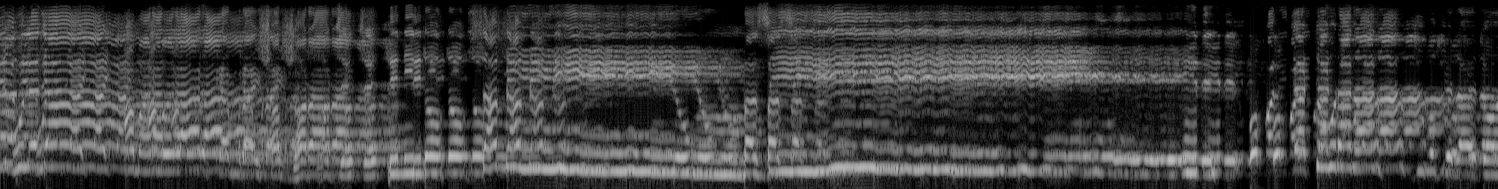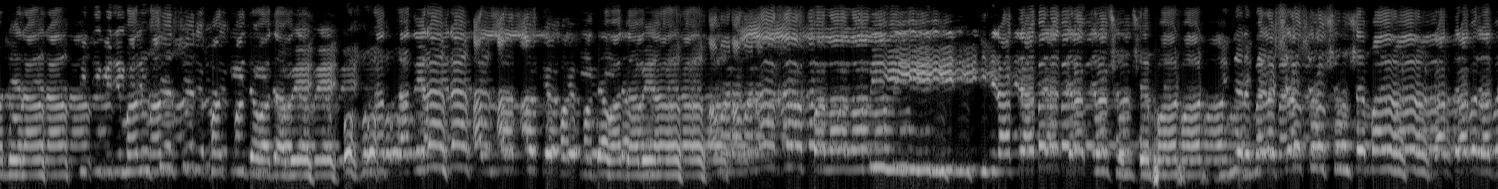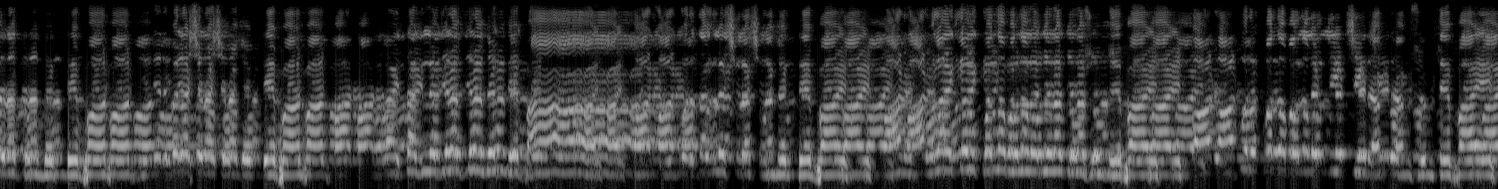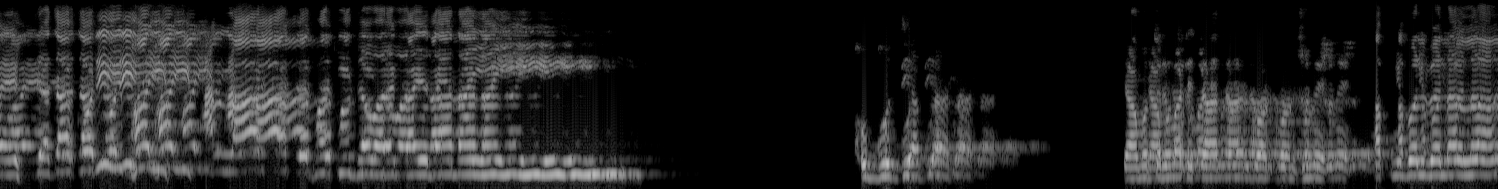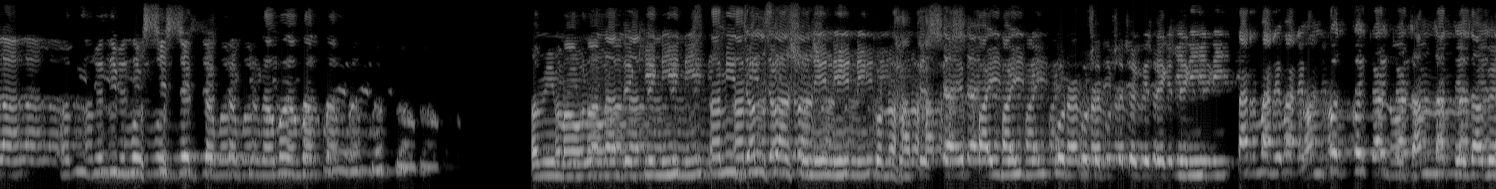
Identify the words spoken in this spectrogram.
যদি ভুলে যাই আমার আল্লাহর ক্যামেরায় সব ধরা আছে। তিনি তো সামিউম বাসীর। ও কলিজা টুকরারা যুবকেরা জনেরা পৃথিবীর মানুষের চোখে ফাঁকি দেওয়া যাবে। ও হনাত্তাদেরা আল্লাহর চোখে ফাঁকি দেওয়া যাবে না। আমার আল্লাহ রাব্বুল আলামিন তিনি রাতের বেলা যেরকম শুনতে পান দিনের বেলা সেরকম শুনতে পান রাতের বেলা যেরকম দেখতে পান দিনের বেলা সেরকম দেখতে পান পাড়ায় থাকলে যেরকম দেখতে পায় পাড়ার উপর থাকলে সেরকম দেখতে পায় পাড়ার তলায় কেউ কথা বললে যেরকম শুনতে পায় উপরে কথা বললে শুনতে পায়। যা করি ভাই ফাঁকি দেওয়ার কায়দা নাই। খুব বুদ্ধি আপনার। কিয়ামতের মাঠে শুনে আপনি বলবেন, আল্লাহ, আমি যদি মসজিদ দেখতাম, আমি কি নামাজ? আমি মাওলানা দেখিনি আমি জলসা শুনিনি কোন হাফেজ সাহেব পাইনি কোরআন শরীফ থেকে দেখিনি তার মানে ভ্রম করতে কেন জান্নাতে যাবে?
